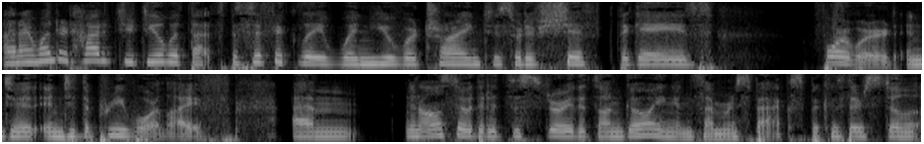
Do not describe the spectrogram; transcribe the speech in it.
And I wondered, how did you deal with that specifically when you were trying to sort of shift the gaze forward into, into the pre-war life? Um, and also that it's a story that's ongoing in some respects because there's still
